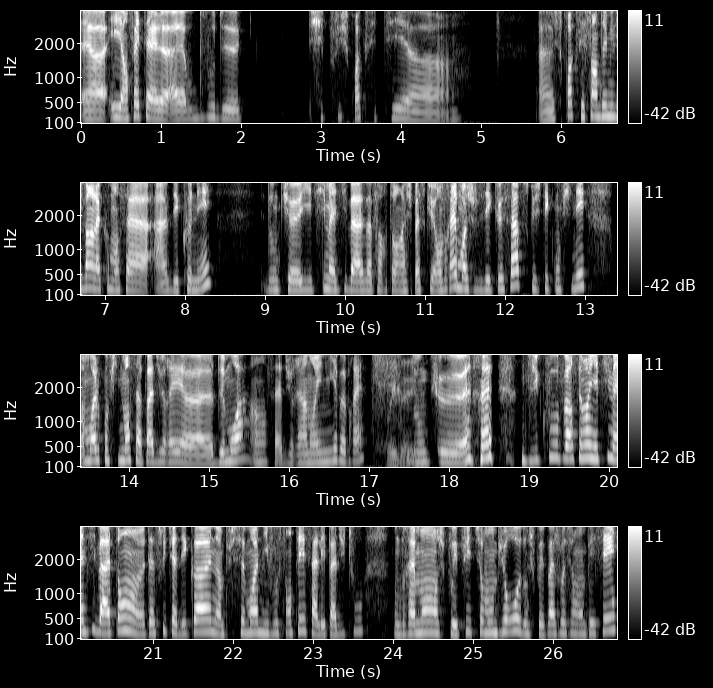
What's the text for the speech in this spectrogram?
et en fait, elle, au bout de je sais plus, je crois que c'était. euh, euh, je crois que c'est fin 2020, elle a commencé à, à déconner. Donc euh, Yeti m'a dit bah va falloir t'en racheter parce qu'en vrai moi je faisais que ça parce que j'étais confinée. Enfin, moi le confinement ça a pas duré euh, deux mois, hein, ça a duré un an et demi à peu près. Oui, bah. Donc euh, du coup forcément Yeti m'a dit bah attends ta Switch elle déconne. En plus moi niveau santé ça allait pas du tout. Donc vraiment je pouvais plus être sur mon bureau donc je pouvais pas jouer sur mon PC.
